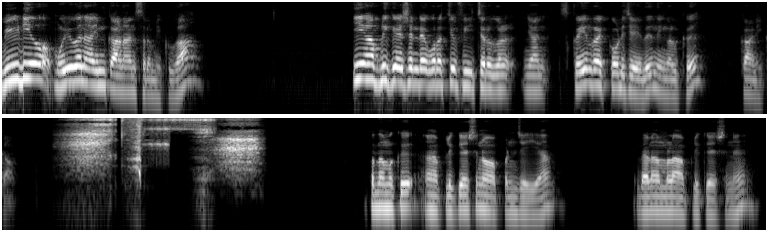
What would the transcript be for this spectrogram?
വീഡിയോ മുഴുവനായും കാണാൻ ശ്രമിക്കുക. ഈ ആപ്ലിക്കേഷന്റെ കുറച്ച് ഫീച്ചറുകൾ ഞാൻ സ്ക്രീൻ റെക്കോർഡ് ചെയ്ത് നിങ്ങൾക്ക് കാണിക്കാം. അപ്പോൾ നമുക്ക് ആപ്ലിക്കേഷൻ ഓപ്പൺ ചെയ്യാം. ഇതാണ് നമ്മൾ ആപ്ലിക്കേഷന്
